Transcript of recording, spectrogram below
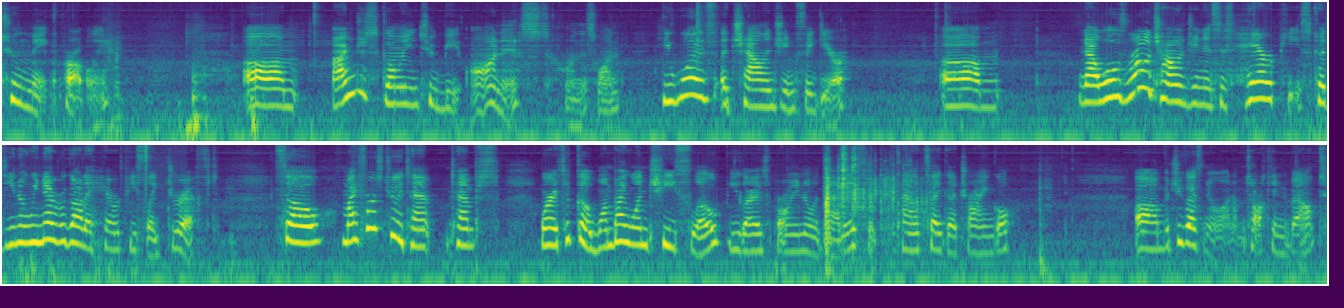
to make, probably. Um, I'm just going to be honest on this one. He was a challenging figure. Um, now, what was really challenging is his hair piece, because, you know, we never got a hair piece like Drift. So, my first two attempt attempts where I took a one by one cheese slope. You guys probably know what that is. It kind of looks like a triangle. Um, but you guys know what I'm talking about.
